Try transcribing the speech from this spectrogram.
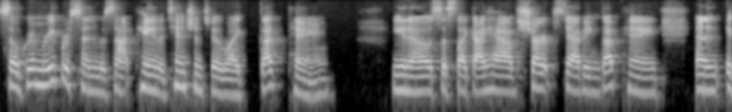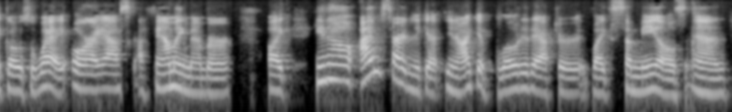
So Grim Reaper syndrome is not paying attention to like gut pain. You know, it's just like I have sharp stabbing gut pain and it goes away. Or I ask a family member, like, you know, I'm starting to get, you know, I get bloated after like some meals and,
